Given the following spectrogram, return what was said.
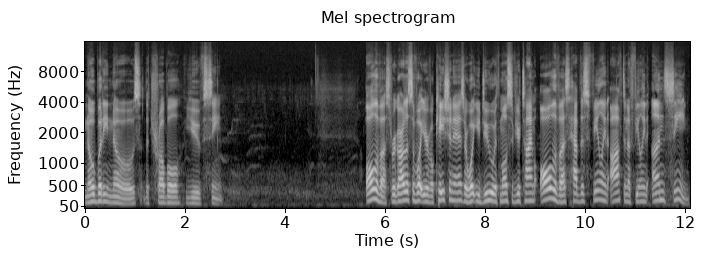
Nobody knows the trouble you've seen all of us, regardless of what your vocation is or what you do with most of your time, all of us have this feeling often of feeling unseen.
